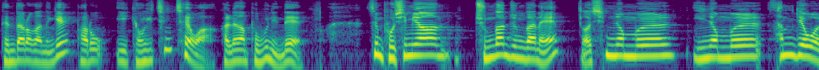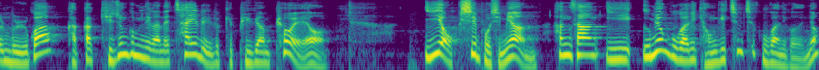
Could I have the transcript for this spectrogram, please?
된다고 하는 게 바로 이 경기 침체와 관련한 부분인데 지금 보시면 중간중간에 10년물, 2년물, 3개월물과 각각 기준금리 간의 차이를 이렇게 비교한 표예요. 이 역시 보시면 항상 이 음영 구간이 경기 침체 구간이거든요.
